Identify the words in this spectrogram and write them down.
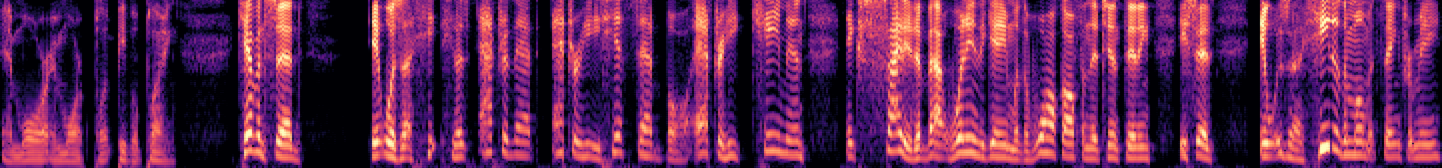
and more and more pl- people playing. Kevin said it was a because after that after he hit that ball after he came in excited about winning the game with a walk off in the 10th inning he said it was a heat of the moment thing for me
